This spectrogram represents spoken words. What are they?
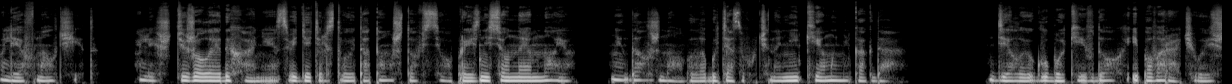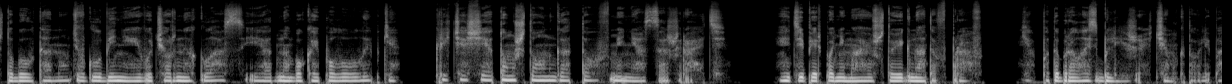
Лев молчит. Лишь тяжелое дыхание свидетельствует о том, что все произнесенное мною не должно было быть озвучено никем и никогда. Делаю глубокий вдох и поворачиваюсь, чтобы утонуть в глубине его черных глаз и однобокой полуулыбки, кричащей о том, что он готов меня сожрать. И теперь понимаю, что Игнатов прав. Я подобралась ближе, чем кто-либо.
